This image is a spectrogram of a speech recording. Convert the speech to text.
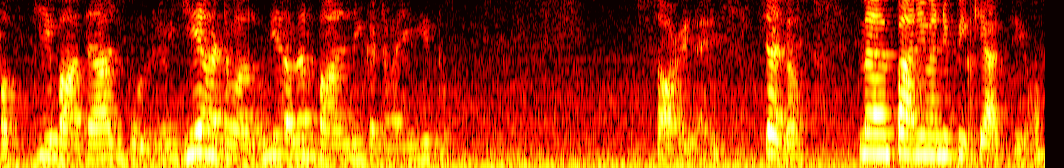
पक्की बात है आज बोल रही हूँ ये हटवा दूँगी अगर बाल नहीं कटवाएगी तो। सॉरी गाइस चलो मैं पानी वानी पी के आती हूँ।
